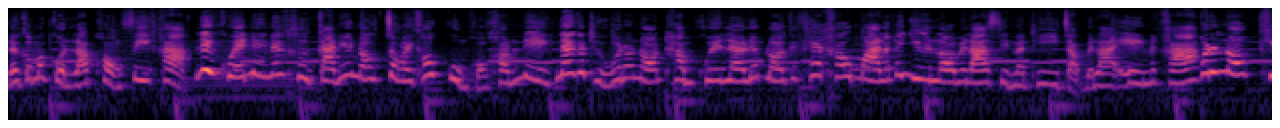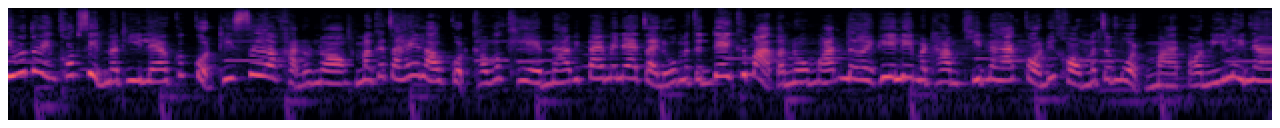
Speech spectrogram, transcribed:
แล้วก็มากดรับของฟรีค่ะเล่นเควสหนึ่งนั่นคือการที่น้องจอยเข้ากลุ่มของเขานั่นเอง นั่นก็ถือว่าน้องๆทำเควสแล้วเรียบร้อยก็แค่เข้ามาแล้วก็ยืนรอเวลา 10 นาทีจับเวลาเองนะคะเพราะน้องๆคิดว่าตัวเองครบ 10 นาทีแล้วก็กดที่เสื้อค่ะน้องๆมันก็จะให้เรากดคำว่าเคมนะคะพี่แป้งไม่แน่ใจหรือว่ามันจะเด้งขึ้นมาอัตโนมัติเลยพี่รีบมาทำคลิปนะคะก่อนที่ของมันจะหมดมาตอนนี้เลยนะ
